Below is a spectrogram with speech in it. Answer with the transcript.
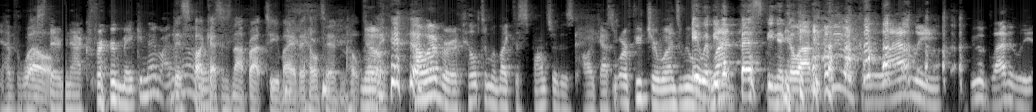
have lost Well, their knack for making them. I don't This know. podcast is not brought to you by the Hilton, No. However, if Hilton would like to sponsor this podcast or future ones, we will it would be the best colada. we would gladly, we would gladly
